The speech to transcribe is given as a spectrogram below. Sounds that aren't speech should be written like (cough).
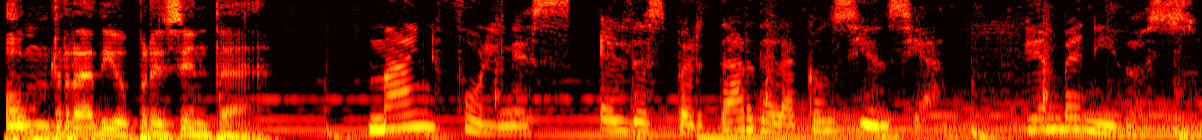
Om Radio presenta Mindfulness, el despertar de la conciencia. Bienvenidos.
